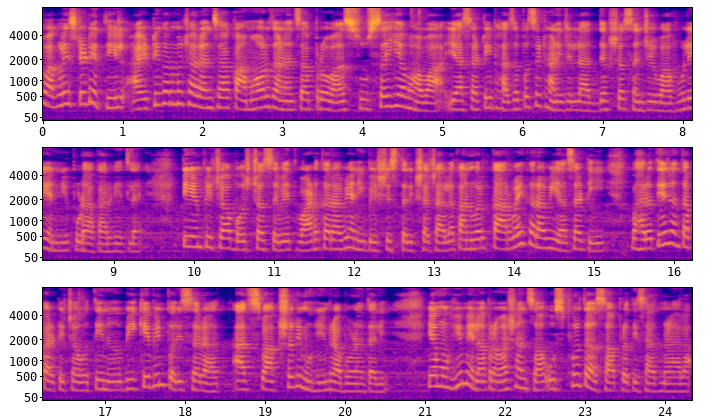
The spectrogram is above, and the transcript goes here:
वागळे इस्टेट येथील आय टी कर्मचाऱ्यांचा कामावर जाण्याचा प्रवास सुसह्य व्हावा यासाठी भाजपचे ठाणे जिल्हा अध्यक्ष संजय वाघोले यांनी पुढाकार घेतलाय. टी एम टीच्या बसच्या सेवेत वाढ करावी आणि बेशिस्त रिक्षा चालकांवर कारवाई करावी यासाठी भारतीय जनता पार्टीच्या वतीनं बी केबिन परिसरात आज स्वाक्षरी मोहीम राबवण्यात आली. या मोहिमेला प्रवाशांचा उत्स्फूर्त असा प्रतिसाद मिळाला.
